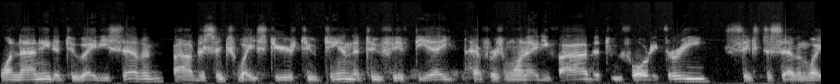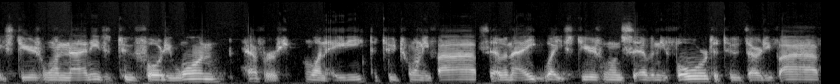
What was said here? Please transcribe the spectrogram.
190 to 287, five to six weight steers 210 to 258, heifers 185 to 243, six to seven weight steers 190 to 241, heifers 180 to 225, seven to eight weight steers 174 to 235,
